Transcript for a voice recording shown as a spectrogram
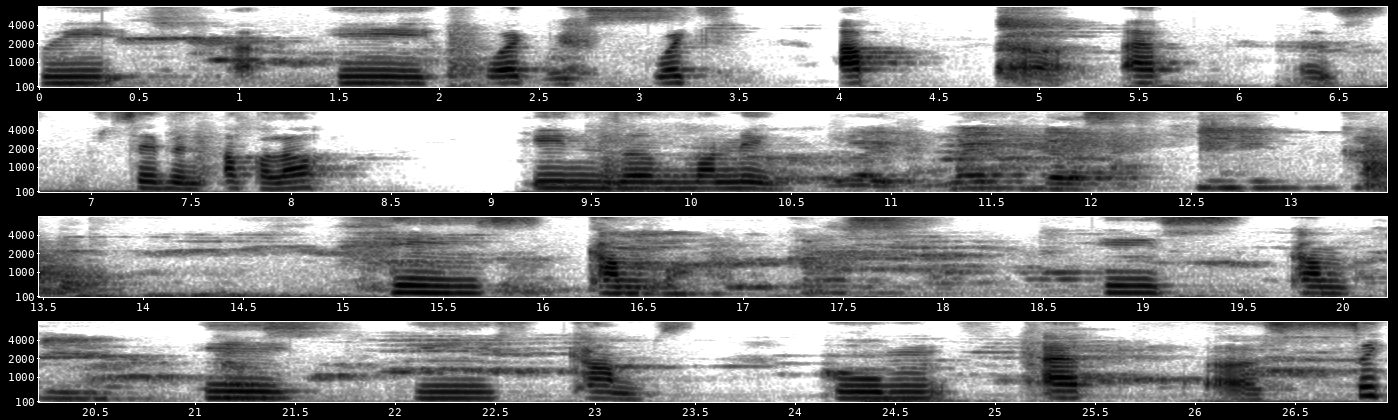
we uh, he wake Wakes. wake up uh, at uh, seven o'clock in the morning. Alright. When does he come home? He's come. Comes. He's come. He He comes. he comes home at uh, six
